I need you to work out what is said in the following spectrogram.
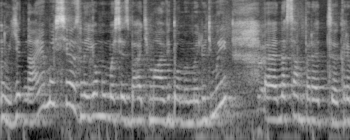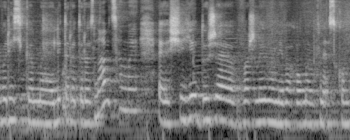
ну, єднаємося, знайомимося з багатьма відомими людьми, е, насамперед криворізькими літературознавцями, що є дуже важливим і вагомим внеском.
